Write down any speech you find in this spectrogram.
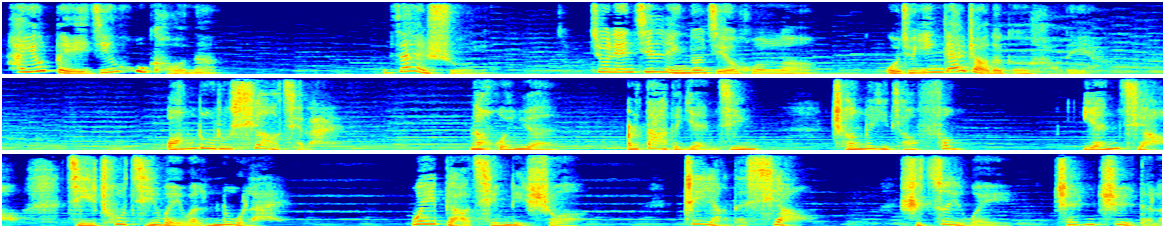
还有北京户口呢。再说了，就连金玲都结婚了，我就应该找到更好的呀。王露露笑起来，那浑圆而大的眼睛成了一条缝，眼角挤出几尾纹路来。微表情里说：“这样的笑，是最为真挚的了。”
